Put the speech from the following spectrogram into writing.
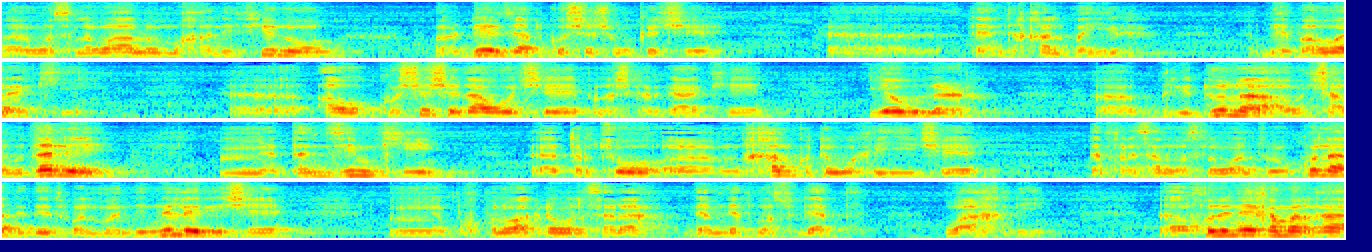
وسله والو مخالفینو ډیر زیات کوشش وکړ چې د انتقال بهیر بې باوره کړي او کوشش یې دا و چې په لشکرګاه کې یو لړ بریدونه او چاودنې تنظیم کړي ترڅو خلکو ته وښیي چې د افغانستان وسله وال ځواکونه د دې توانمندي نه لري چې په خپلواک ډول سره د امنیت مسولیت واخلي خو له نیکه مرغه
